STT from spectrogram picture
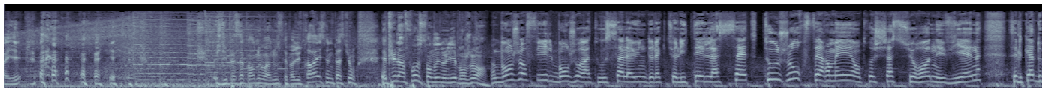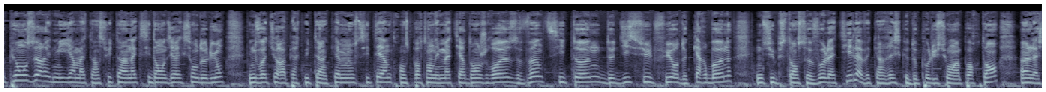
travailler. Je dis pas ça pour nous, hein. nous c'est pas du travail, c'est une passion. Et puis l'info, Sandrine Ollier, bonjour. Bonjour Phil, bonjour à tous. À la une de l'actualité, la 7 toujours fermée entre Chasse-sur-Rhône et Vienne. C'est le cas depuis 11h30 hier matin suite à un accident en direction de Lyon. Une voiture a percuté un camion citerne transportant des matières dangereuses, 26 tonnes de disulfure de carbone, une substance volatile avec un risque de pollution important. Un large,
